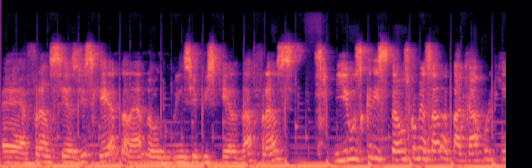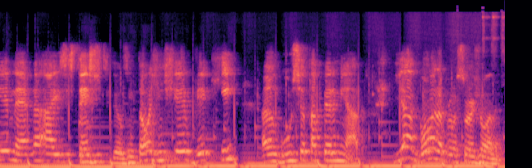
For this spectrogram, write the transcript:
é, francês de esquerda, né, do, do, princípio esquerdo da França, e os cristãos começaram a atacar porque nega a existência de Deus. Então a gente vê que a angústia está permeada. E agora, professor Jonas,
